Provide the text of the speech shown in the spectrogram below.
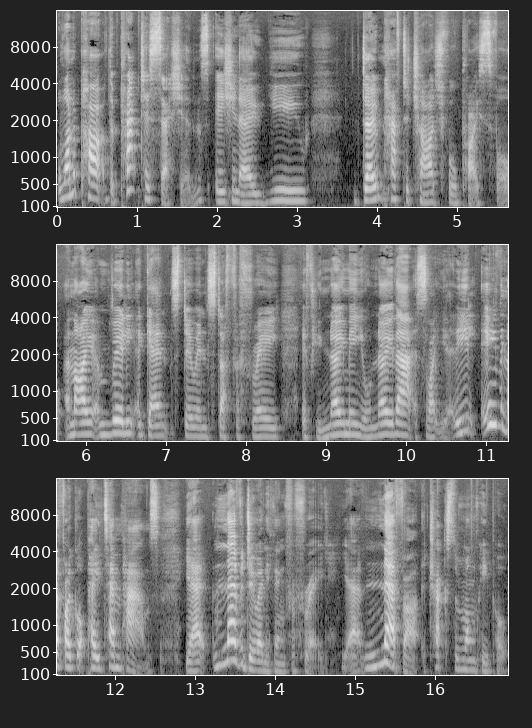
one part of the practice sessions is you know you don't have to charge full price for. And I am really against doing stuff for free. If you know me, you'll know that. It's like, even if I got paid £10, yeah, never do anything for free. Yeah, never. It attracts the wrong people.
